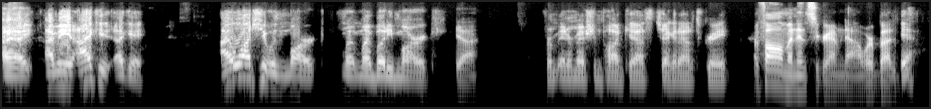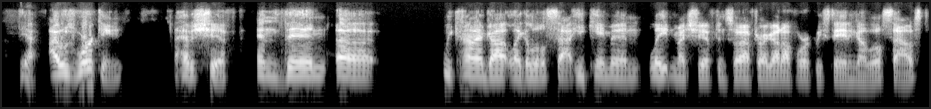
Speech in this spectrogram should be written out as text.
I I mean I could okay. I watched it with Mark, my, my buddy Mark. Yeah. From Intermission Podcast. Check it out. It's great. I follow him on Instagram now. We're buddies. Yeah. Yeah. I was working. I had a shift. And then uh, we kind of got like a little sou- He came in late in my shift. And so after I got off work, we stayed and got a little soused.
